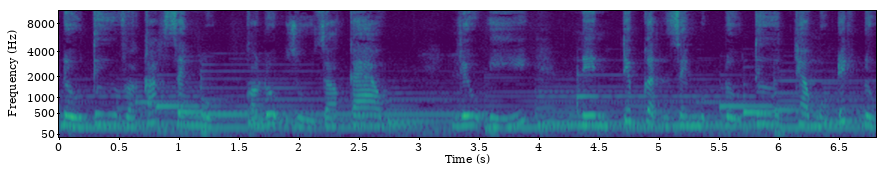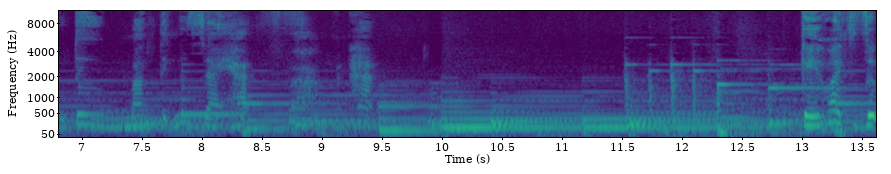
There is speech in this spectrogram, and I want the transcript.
đầu tư vào các danh mục có độ rủi ro cao. Lưu ý nên tiếp cận danh mục đầu tư theo mục đích đầu tư mang tính dài hạn và ngắn hạn. Kế hoạch dự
